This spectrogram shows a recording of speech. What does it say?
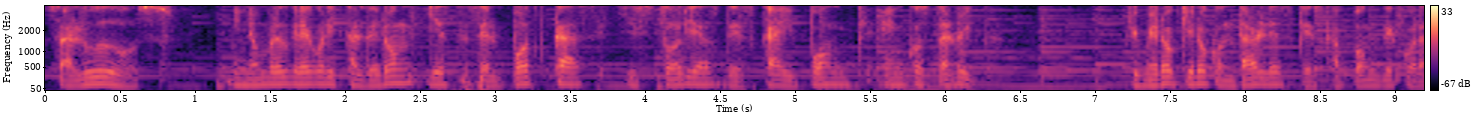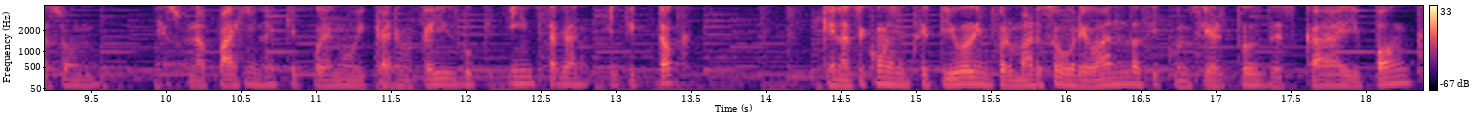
Saludos, mi nombre es Gregory Calderón y este es el podcast Historias de Sky Punk en Costa Rica. Primero quiero contarles que Ska Punk de Corazón es una página que pueden ubicar en Facebook, Instagram y TikTok, que nace con el objetivo de informar sobre bandas y conciertos de ska y punk.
